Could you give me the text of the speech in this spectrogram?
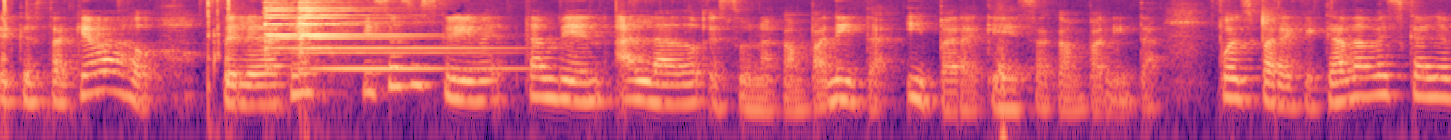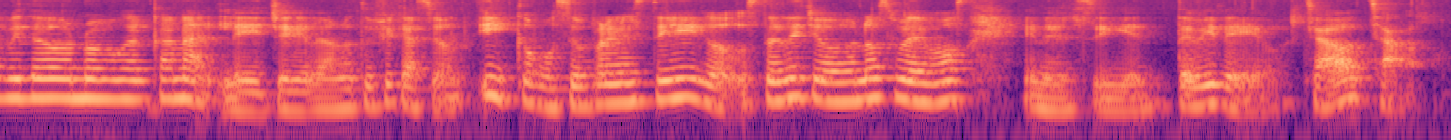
el que está aquí abajo, usted le da clic y se suscribe. También al lado es una campanita. ¿Y para qué esa campanita? Pues para que cada vez que haya video nuevo en el canal le llegue la notificación. Y como siempre les digo, usted y yo nos vemos en el siguiente video. Chao, chao.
